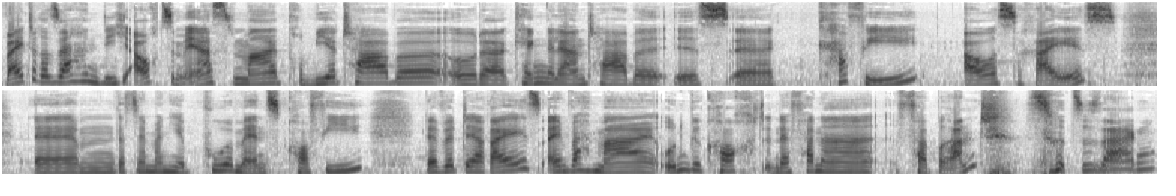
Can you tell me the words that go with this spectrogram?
Weitere Sachen, die ich auch zum ersten Mal probiert habe oder kennengelernt habe, ist äh, Kaffee aus Reis. Ähm, das nennt man hier Poor Man's Coffee. Da wird der Reis einfach mal ungekocht in der Pfanne verbrannt, sozusagen.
